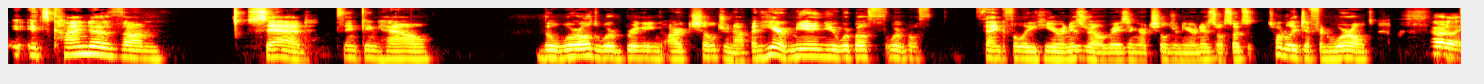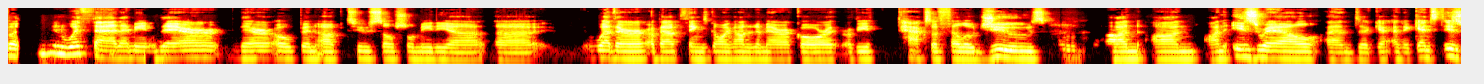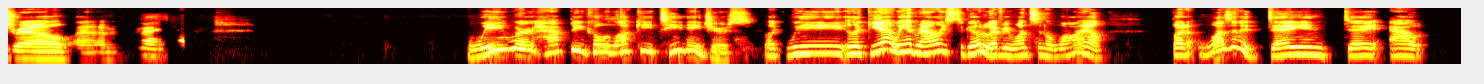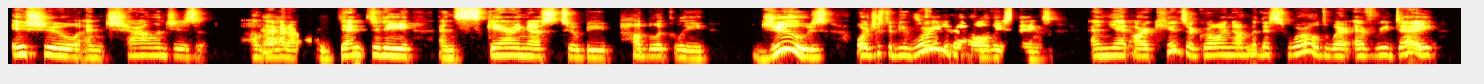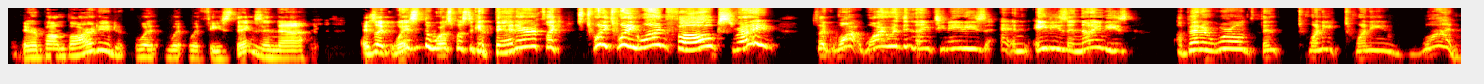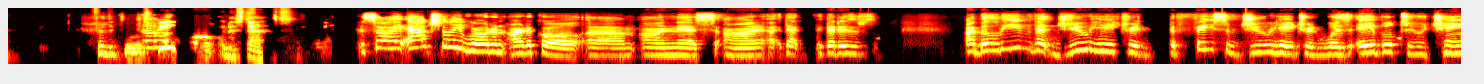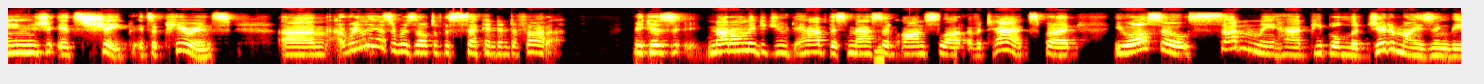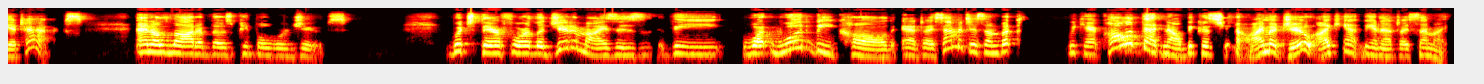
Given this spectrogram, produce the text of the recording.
it's kind of um, sad thinking how the world we're bringing our children up. And here me and you we're both we're both thankfully here in israel raising our children here in israel. So it's a totally different world. Totally. but even with that i mean they're they're open up to social media uh, whether about things going on in america or, or the attacks of fellow jews. Mm on on on Israel and uh, and against Israel. Um, right. We were happy-go-lucky teenagers. Like we, like yeah, we had rallies to go to every once in a while, but it wasn't a day in day out issue and challenges about our identity and scaring us to be publicly Jews or just to be worried about all these things and yet our kids are growing up in this world where every day they're bombarded with with, with these things. And uh, it's like why isn't the world supposed to get better? It's like it's 2021 folks right? It's like why why were the 1980s and 80s and 90s a better world than 2021 for the Jewish so, people in a sense? So I actually wrote an article um, on this on uh, that that is I believe that Jew hatred, the face of Jew hatred, was able to change its shape, its appearance, um, really as a result of the Second Intifada. Because not only did you have this massive onslaught of attacks, but you also suddenly had people legitimizing the attacks. And a lot of those people were Jews, which therefore legitimizes the what would be called anti-Semitism, but we can't call it that now because you know i'm a jew. I can't be an anti-semite.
